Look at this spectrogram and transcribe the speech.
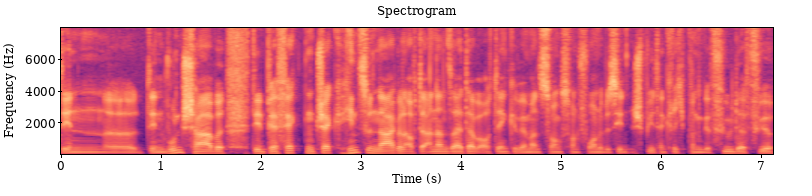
den, äh, den Wunsch habe, den perfekten Track hinzunageln. Auf der anderen Seite aber auch denke, wenn man Songs von vorne bis hinten spielt, dann kriegt man ein Gefühl dafür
